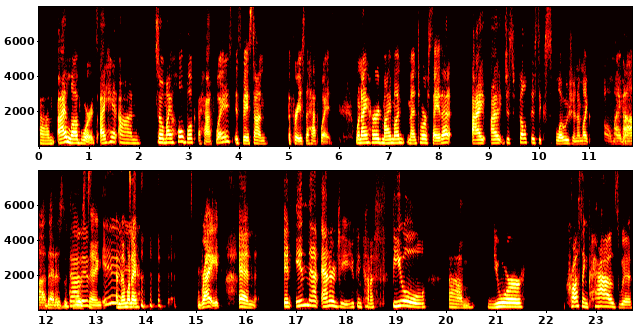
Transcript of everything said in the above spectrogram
Um, I love words. I hit on so my whole book, The Halfways, is based on the phrase the halfways. When I heard my mon- mentor say that, I I just felt this explosion. I'm like, oh my god, that is the that coolest is thing. It. And then when I right and and in that energy, you can kind of feel um, your crossing paths with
